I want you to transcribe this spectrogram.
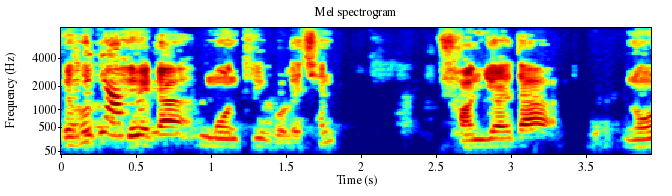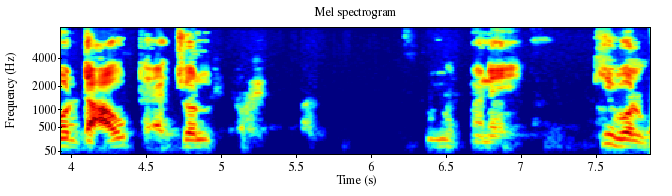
দেখুন এটা মন্ত্রী বলেছেন সঞ্জয় দা নো ডাউট একজন মানে কি বলব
